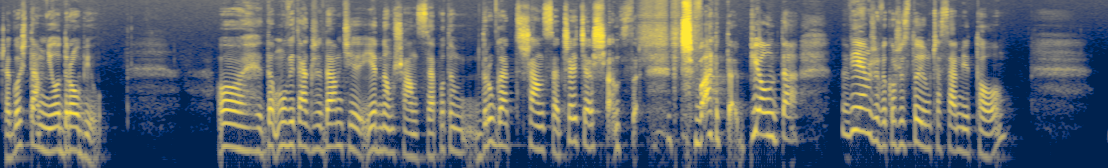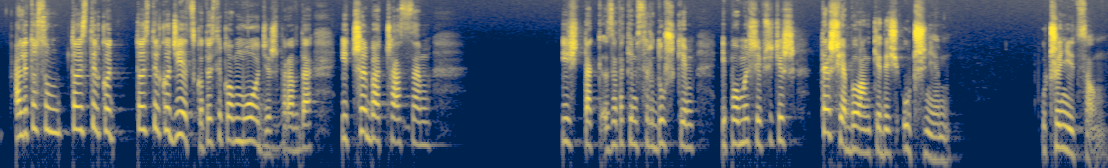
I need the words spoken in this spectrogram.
czegoś tam nie odrobił, Oj, da, mówię tak, że dam ci jedną szansę, a potem druga szansa, trzecia szansa, czwarta, piąta. Wiem, że wykorzystują czasami to, ale to, są, to, jest tylko, to jest tylko dziecko, to jest tylko młodzież, prawda? I trzeba czasem iść tak, za takim serduszkiem i pomyśleć, przecież też ja byłam kiedyś uczniem, uczennicą.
